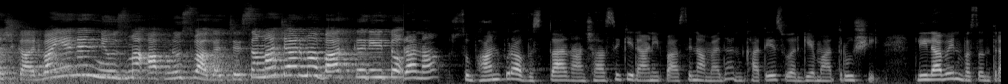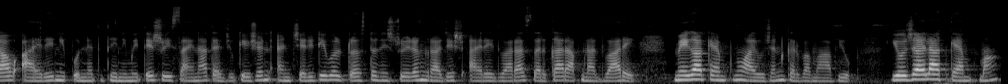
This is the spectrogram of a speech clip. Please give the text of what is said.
નમસ્કાર. વાયએનએન ન્યૂઝમાં આપનું સ્વાગત છે. સમાચારમાં વાત કરીએ તો સુભાનપુરા વિસ્તારના ઝાંસી કી રાણી પાસેના મેદાન ખાતે સ્વર્ગીય માતૃશ્રી લીલાબેન વસંતરાવ આયરેની પુણ્યતિથિ નિમિત્તે Shri Sainath education and charitable trust અને શ્રીરંગ રાજેશ આયરે દ્વારા સરકાર આપના દ્વારે મેગા કેમ્પનું આયોજન કરવામાં આવ્યું. યોજાયેલા કેમ્પમાં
